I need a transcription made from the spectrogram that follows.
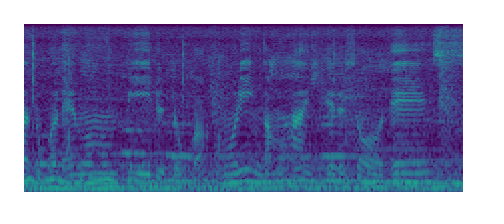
かジンジャーとかレモンピールとかモリンガも入ってるそうです。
